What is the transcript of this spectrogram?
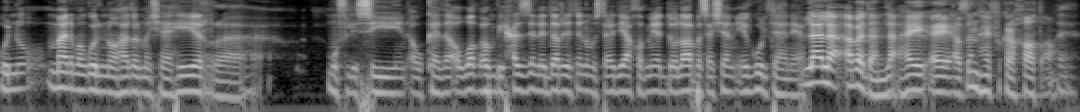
وإنه ما نبغى نقول إنه هذول المشاهير آه، مفلسين أو كذا أو وضعهم بيحزن لدرجة إنه مستعد ياخذ 100 دولار بس عشان يقول تهنئة. لا لا ابدا. لا هي, هي أظن هي فكرة خاطئة. إيه.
